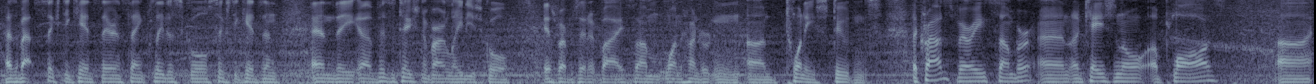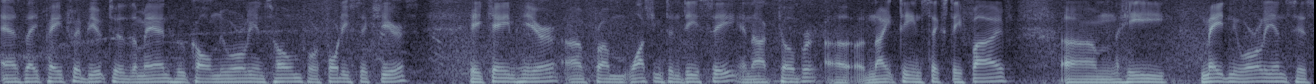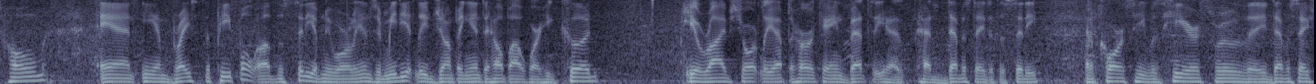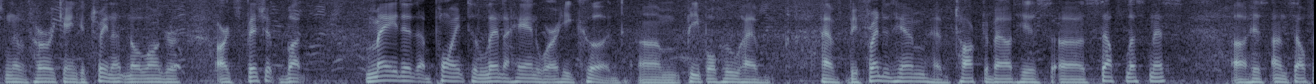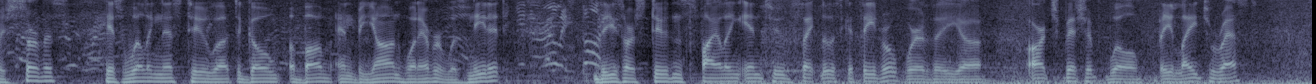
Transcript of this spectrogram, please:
has about 60 kids there in St. Cletus School, 60 kids, and, and the uh, Visitation of Our Lady School is represented by some 120 students. The crowd is very somber, and occasional applause uh, as they pay tribute to the man who called New Orleans home for 46 years. He came here uh, from Washington, D.C. in October uh, 1965. Um, he made New Orleans his home and he embraced the people of the city of New Orleans, immediately jumping in to help out where he could. He arrived shortly after Hurricane Betsy had, had devastated the city. And of course, he was here through the devastation of Hurricane Katrina, no longer Archbishop, but made it a point to lend a hand where he could. Um, people who have have befriended him, have talked about his uh, selflessness, uh, his unselfish service, his willingness to, uh, to go above and beyond whatever was needed. These are students filing into St. Louis Cathedral where the uh, Archbishop will be laid to rest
